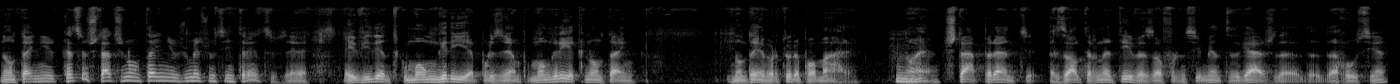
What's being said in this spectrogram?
não têm, quer dizer, os Estados não têm os mesmos interesses. É, é, evidente que uma Hungria, por exemplo, uma Hungria que não tem não tem abertura para o mar, hum. não é? Está perante as alternativas ao fornecimento de gás da, da, da, Rússia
